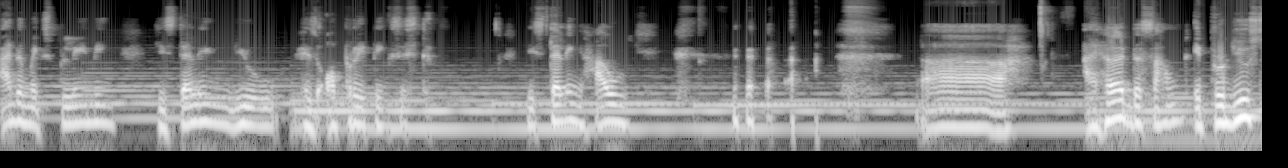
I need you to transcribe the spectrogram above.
Adam explaining, he's telling you his operating system. He's telling how. ah, I heard the sound. It produced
